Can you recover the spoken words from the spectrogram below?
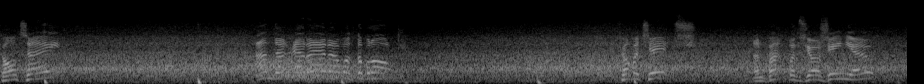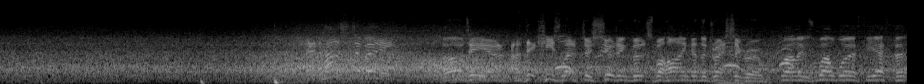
Kanté. Ander Herrera with the block. Kovacic. And back with Jorginho. It has to be. Oh dear, I think he's left his shooting boots behind in the dressing room. Well, it was well worth the effort.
